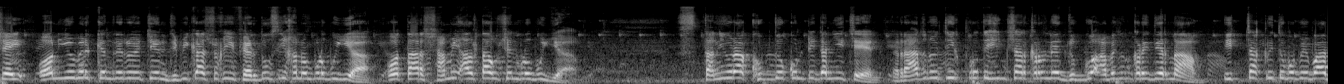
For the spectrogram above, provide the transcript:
সেই অনিয়মের কেন্দ্রে রয়েছেন জীবিকা সখী ফেরদৌসি খানম বড়বুইয়া ও তার স্বামী আলতা হোসেন বড়বুইয়া। স্থানীয়রা ক্ষুব্ধ কণ্ঠে জানিয়েছেন, রাজনৈতিক প্রতিহিংসার কারণে যোগ্য আবেদনকারীদের নাম ইচ্ছাকৃতভাবে বাদ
